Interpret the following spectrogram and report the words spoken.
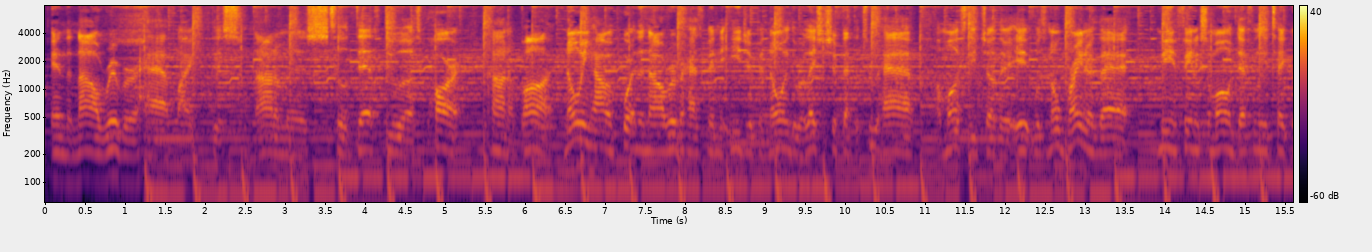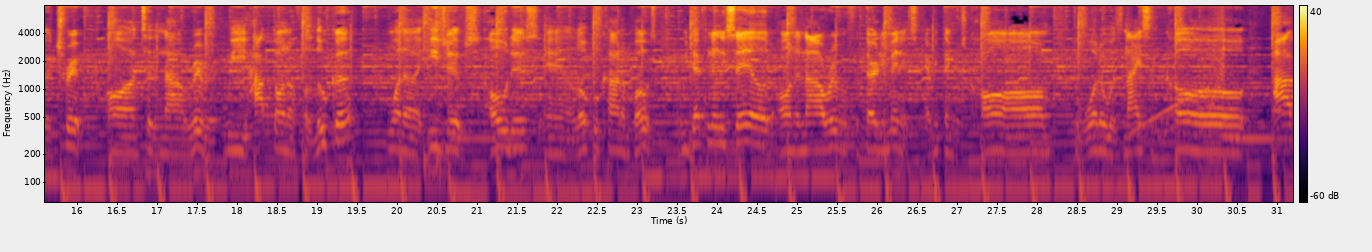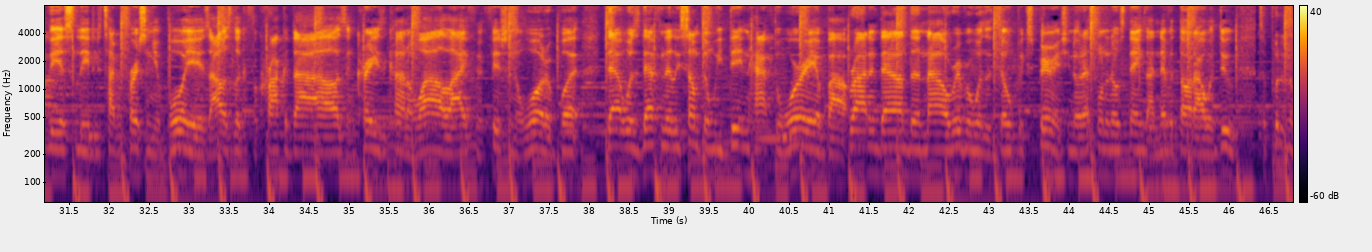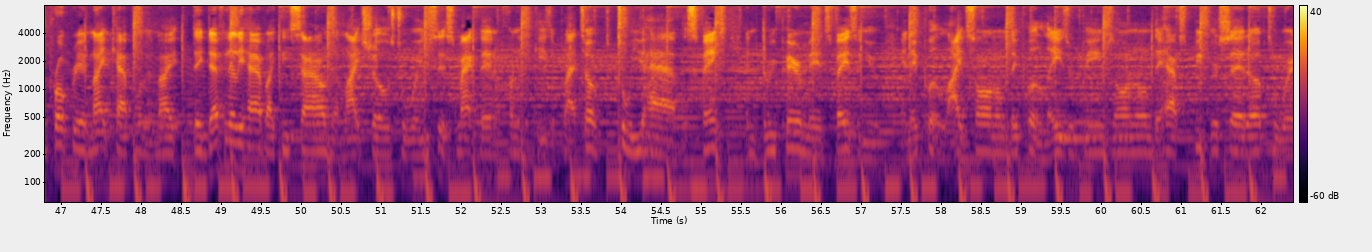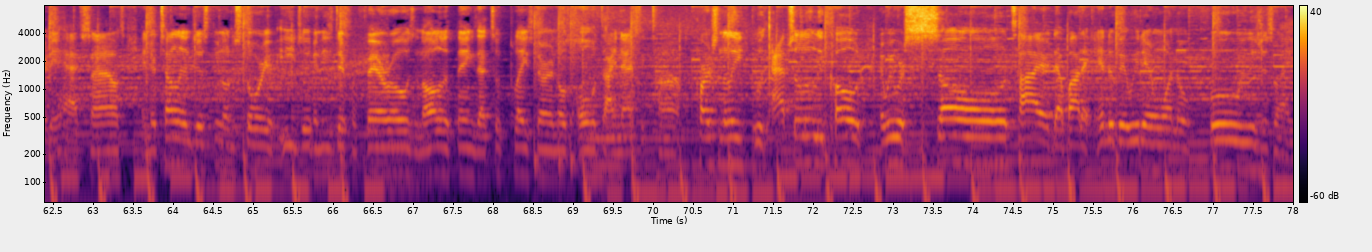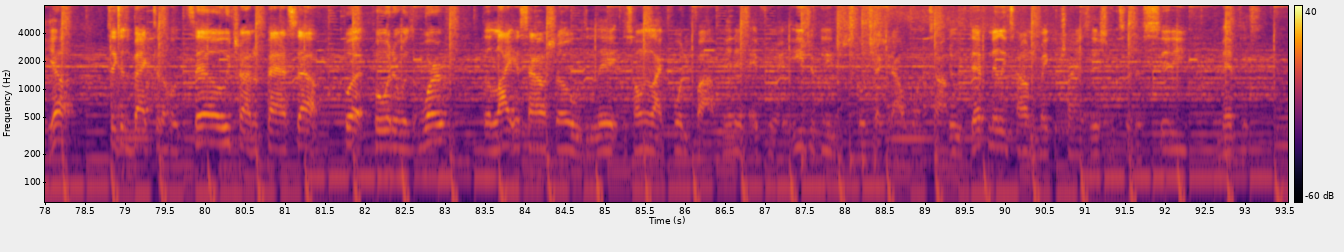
and the Nile River have like this synonymous till death do us part kind of bond. Knowing how important the Nile River has been to Egypt and knowing the relationship that the two have amongst each other, it was no brainer that me and Phoenix Simone definitely take a trip on to the Nile River. We hopped on a felucca, one of Egypt's oldest and local kind of boats. We definitely sailed on the Nile River for 30 minutes. Everything was calm, the water was nice and cold obviously the type of person your boy is. I was looking for crocodiles and crazy kind of wildlife and fish in the water, but that was definitely something we didn't have to worry about. Riding down the Nile River was a dope experience. You know, that's one of those things I never thought I would do. To put an appropriate nightcap on the night, they definitely have like these sound and light shows to where you sit smack dead in front of the Giza Plateau, to where you have the Sphinx and the three pyramids facing you and they put lights on them, they put laser beams on them, they have speakers set up to where they have sounds, and they're telling just, you know, the story of Egypt and these different pharaohs and all of the things that took place during those old dynastic times. Personally, it was absolutely cold, and we were so tired that by the end of it, we didn't want no food. We was just like, yo, take us back to the hotel, we trying to pass out. But for what it was worth, the light and sound show was lit. It's only like 45 minutes. If you're in Egypt, please just go check it out one time. It was definitely time to make the transition to the city, Memphis.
